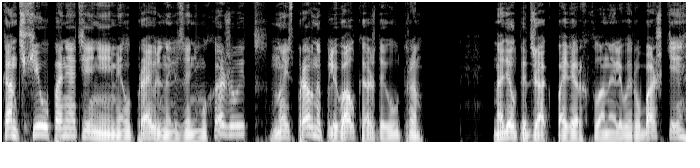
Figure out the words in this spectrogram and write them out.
Канчхиу понятия не имел, правильно ли за ним ухаживает, но исправно поливал каждое утро. Надел пиджак поверх фланелевой рубашки,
